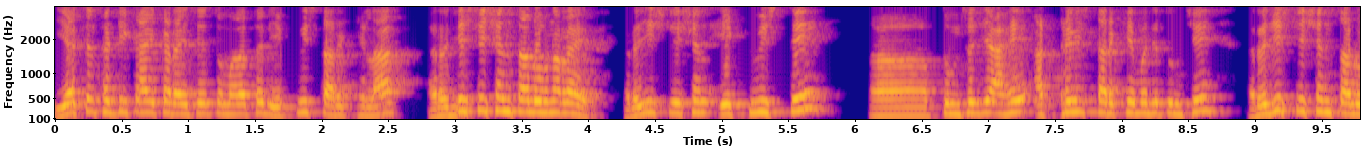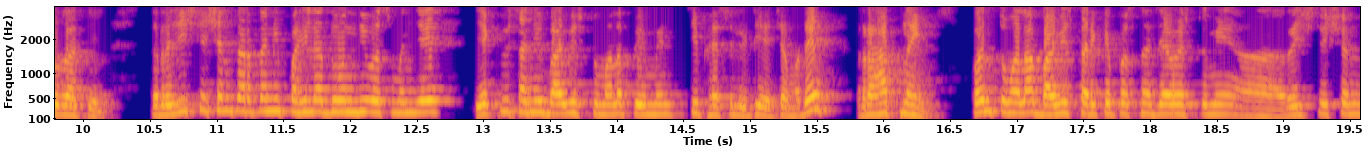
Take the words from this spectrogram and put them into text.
याच्यासाठी काय करायचंय? तुम्हाला तर एकवीस तारखेला रजिस्ट्रेशन चालू होणार आहे. रजिस्ट्रेशन एकवीस ते तुमचं जे आहे अठ्ठावीस तारखेमध्ये तुमचे रजिस्ट्रेशन चालू राहतील. तर रजिस्ट्रेशन करताना पहिल्या दोन दिवस म्हणजे एकवीस आणि बावीस तुम्हाला पेमेंटची फॅसिलिटी याच्यामध्ये राहत नाही. पण तुम्हाला बावीस तारखेपासून ज्यावेळेस तुम्ही रजिस्ट्रेशन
